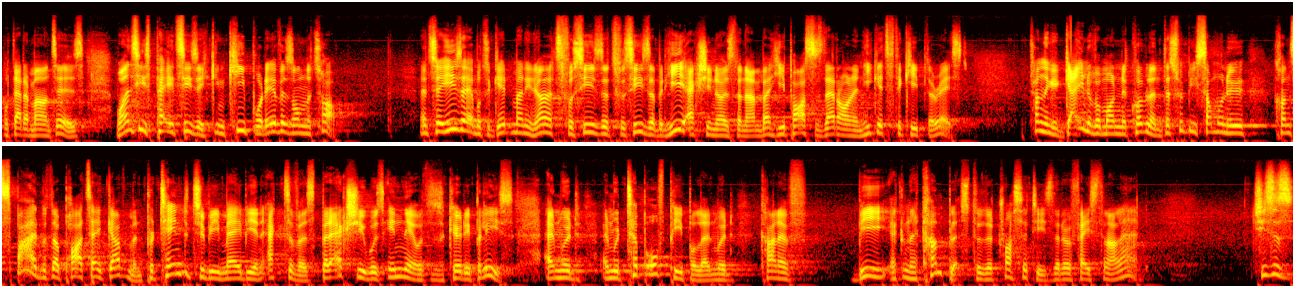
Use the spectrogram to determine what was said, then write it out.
what that amount is. Once he's paid Caesar, he can keep whatever's on the top. And so he's able to get money. No, it's for Caesar, it's for Caesar, but he actually knows the number. He passes that on and he gets to keep the rest. Trying to think again of a modern equivalent. This would be someone who conspired with the apartheid government, pretended to be maybe an activist, but actually was in there with the security police and would, and would tip off people and would kind of be an accomplice to the atrocities that are faced in our land. Jesus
